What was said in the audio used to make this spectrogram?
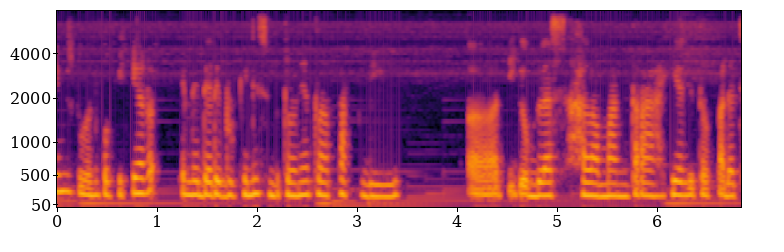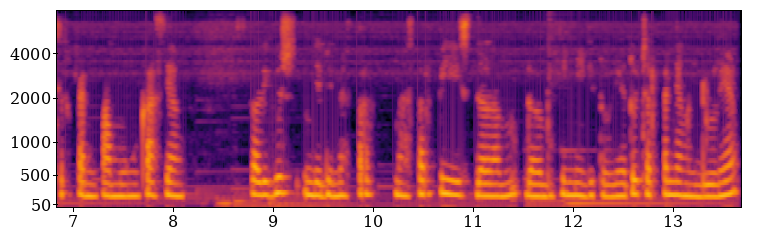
ya meskipun aku pikir ini dari buku ini sebetulnya terletak di uh, eh, 13 halaman terakhir gitu pada cerpen pamungkas yang sekaligus menjadi master masterpiece dalam dalam buku ini gitu yaitu cerpen yang judulnya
